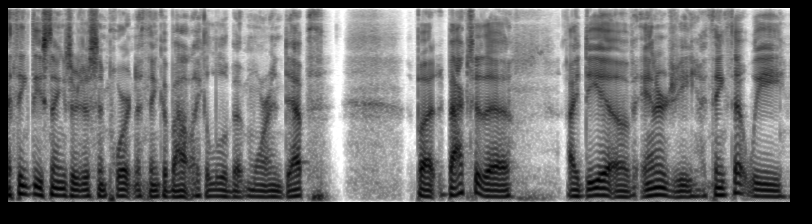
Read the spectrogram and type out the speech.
I think these things are just important to think about like a little bit more in depth. But back to the idea of energy, I think that we,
